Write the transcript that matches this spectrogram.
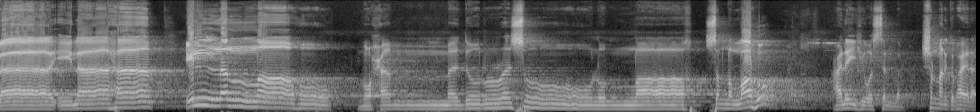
লা ইল্লাল্লাহ ওয়াসাল্লাম। সম্মানিত ভাইয়েরা,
